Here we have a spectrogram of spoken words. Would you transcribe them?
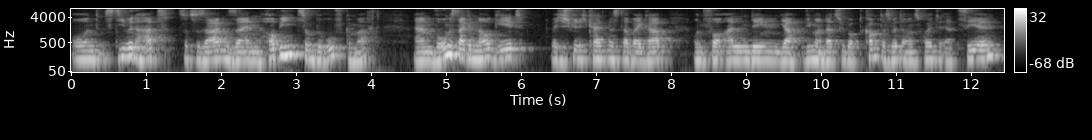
und Steven hat sozusagen sein Hobby zum Beruf gemacht. Ähm, worum es da genau geht, welche Schwierigkeiten es dabei gab und vor allen Dingen, ja, wie man dazu überhaupt kommt, das wird er uns heute erzählen.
